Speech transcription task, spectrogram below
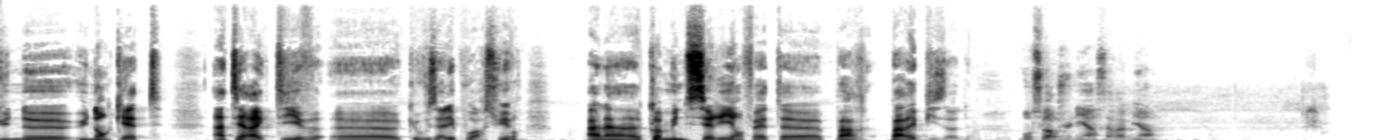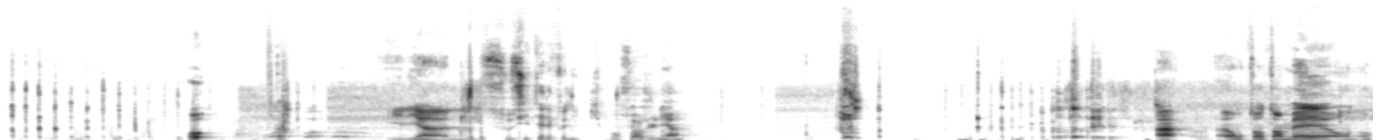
une, une enquête interactive euh, que vous allez pouvoir suivre à la- comme une série en fait euh, par, par épisode. Bonsoir Julien, ça va bien? Oh, il y a un souci téléphonique. Bonsoir Julien. Ah, on t'entend, mais on, on-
